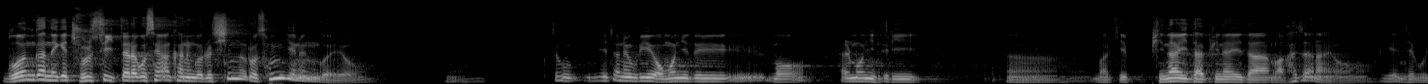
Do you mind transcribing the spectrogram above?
무언가 내게 줄 수 있다라고 생각하는 것을 신으로 섬기는 거예요. 그래서 예전에 우리 어머니들 뭐 할머니들이 어, 막 이렇게 비나이다 비나이다 막 하잖아요. 그게 이제 뭐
